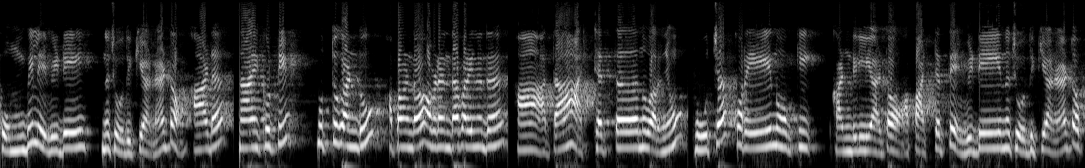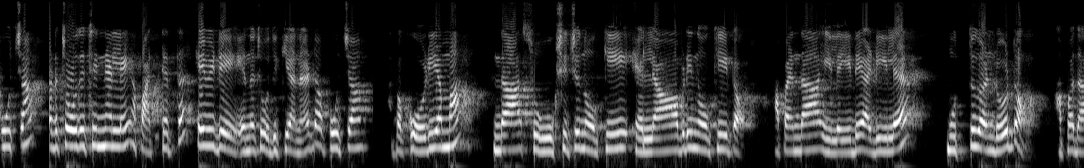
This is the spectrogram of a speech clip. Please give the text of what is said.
കൊമ്പിൽ എവിടെ എന്ന് ചോദിക്കുകയാണ് കേട്ടോ. ആട് നായ്ക്കുട്ടി മുത്തു കണ്ടു. അപ്പൊ കണ്ടോ? അവിടെ എന്താ പറയുന്നത്? ആ അതാ അറ്റത്ത് എന്ന് പറഞ്ഞു. പൂച്ച കൊറേ നോക്കി കണ്ടില്ല കേട്ടോ. അപ്പൊ അറ്റത്ത് എവിടെ എന്ന് ചോദിക്കുകയാണ് കേട്ടോ പൂച്ച. അവിടെ ചോദിച്ചിന്നല്ലേ അപ്പൊ അറ്റത്ത് എവിടെ എന്ന് ചോദിക്കുകയാണ് കേട്ടോ പൂച്ച. അപ്പൊ കോഴിയമ്മ എന്താ സൂക്ഷിച്ചു നോക്കി എല്ലാവിടെയും നോക്കി കേട്ടോ അപ്പൊ എന്താ ഇലയുടെ അടിയിൽ മുത്ത് കണ്ടു കേട്ടോ. അപ്പൊ അതാ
